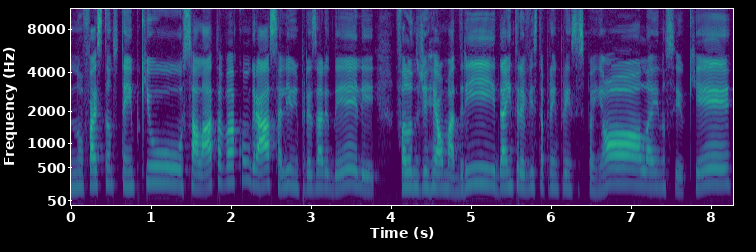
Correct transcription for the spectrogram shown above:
não faz tanto tempo que o Salah tava com graça ali, o empresário dele, falando de Real Madrid, dá entrevista para a imprensa espanhola e não sei o quê.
